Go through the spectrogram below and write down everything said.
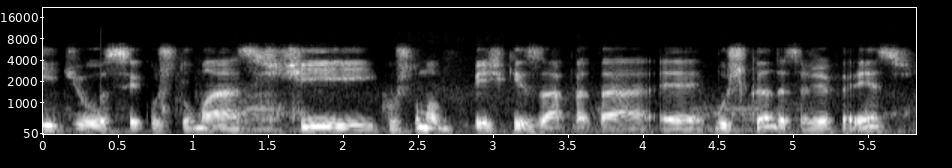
vídeo você costuma assistir, costuma pesquisar para estar tá, é, buscando essas referências?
